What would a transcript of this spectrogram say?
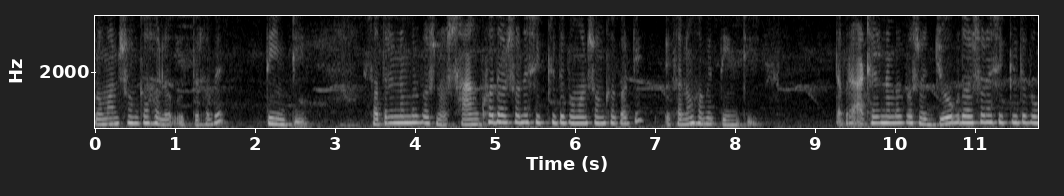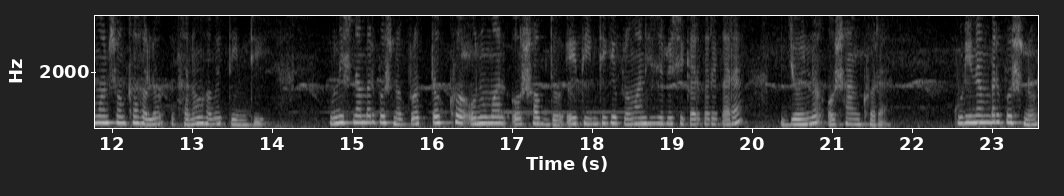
প্রমাণ সংখ্যা হলো, উত্তর হবে তিনটি। সতেরো নম্বর প্রশ্ন, সাংখ্য দর্শনের স্বীকৃত প্রমাণ সংখ্যা কটি? এখানেও হবে তিনটি। তারপরে আঠেরো নম্বর প্রশ্ন, যোগ দর্শনের স্বীকৃত প্রমাণ সংখ্যা হলো, এখানেও হবে তিনটি। উনিশ নম্বর প্রশ্ন, প্রত্যক্ষ, অনুমান ও শব্দ এই তিনটিকে প্রমাণ হিসেবে স্বীকার করে কারা? জৈন ও সাংখ্যরা। কুড়ি নম্বর প্রশ্ন,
